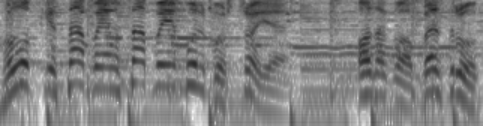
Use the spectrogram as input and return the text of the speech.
Голубки сапаємо, сапаємо бульбу. Що є? Отако, без рук.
